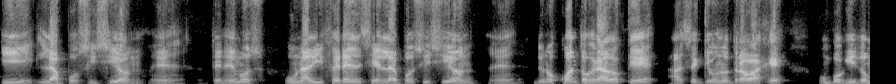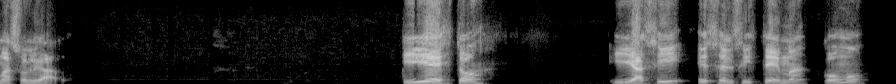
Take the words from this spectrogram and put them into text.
Y la posición. ¿eh? Tenemos una diferencia en la posición ¿eh? de unos cuantos grados que hace que uno trabaje un poquito más holgado. Y esto, y así es el sistema como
